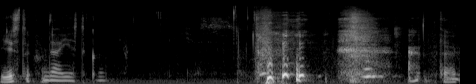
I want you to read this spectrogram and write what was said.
Есть такое? Да, есть такое. Yes. так.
